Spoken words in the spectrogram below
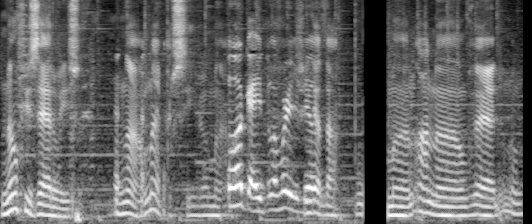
Não fizeram isso. Não, não é possível, mano. Ok, pelo amor de Filha Deus. da p, mano. Ah, não, velho. Não.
